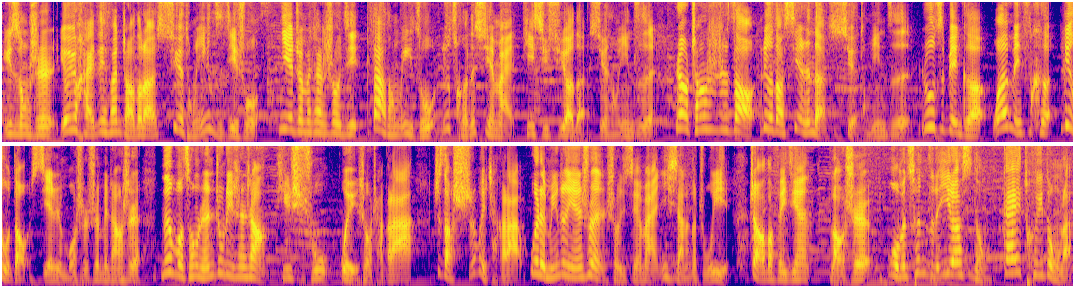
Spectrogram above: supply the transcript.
与此同时，由于海贼团找到了血统因子技术，你也准备开始收集大同一族留存的血脉，提取需要的血统因子，然后尝试制造六道仙人的血统因子，如此便可完美复刻六道仙人模式。顺便尝试能否从人柱力身上提取出尾兽查克拉，制造十尾查克拉。为了名正言顺收集血脉，你想了个主意，找到飞间老师，我们村子的医疗系统该推动了。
